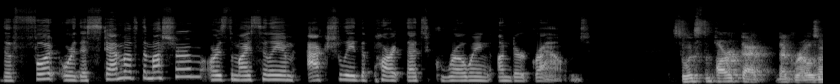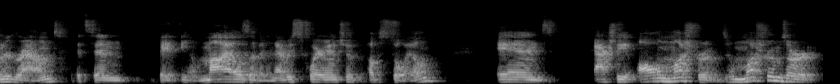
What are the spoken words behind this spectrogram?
the foot or the stem of the mushroom or is the mycelium actually the part that's growing underground? So it's the part that that grows underground. It's in you know miles of it in every square inch of, of soil. And actually all mushrooms, so mushrooms are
